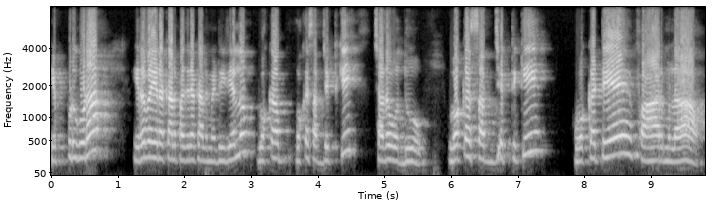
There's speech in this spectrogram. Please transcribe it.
ఎప్పుడు కూడా ఇరవై రకాల పది రకాల మెటీరియల్ ఒక ఒక సబ్జెక్ట్కి చదవద్దు. ఒక సబ్జెక్ట్కి ఒకటే ఫార్ములా.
